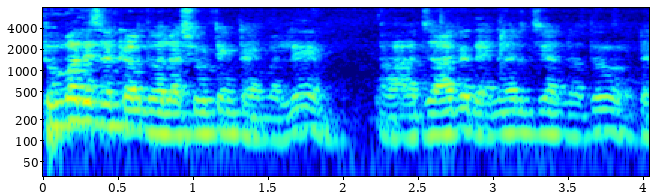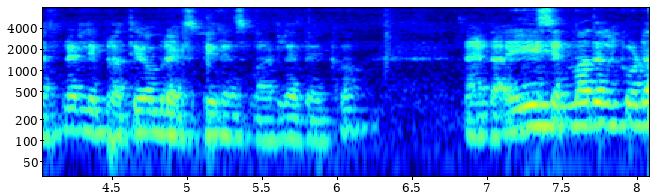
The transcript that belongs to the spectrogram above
ತುಂಬಾ ದಿವಸ ಕಳೆದ್ವಲ್ಲ ಶೂಟಿಂಗ್ ಟೈಮಲ್ಲಿ ಆ ಜಾಗದ ಎನರ್ಜಿ ಅನ್ನೋದು ಡೆಫಿನೆಟ್ಲಿ ಪ್ರತಿಯೊಬ್ಬರು ಎಕ್ಸ್ಪೀರಿಯನ್ಸ್ ಮಾಡಲೇಬೇಕು. ಅಂಡ್ ಈ ಸಿನಿಮಾದಲ್ಲಿ ಕೂಡ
